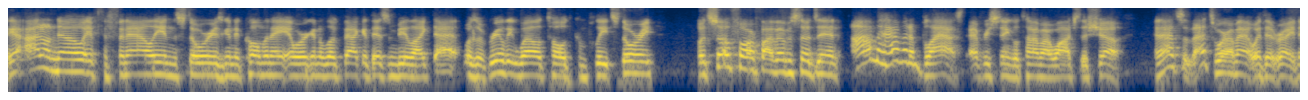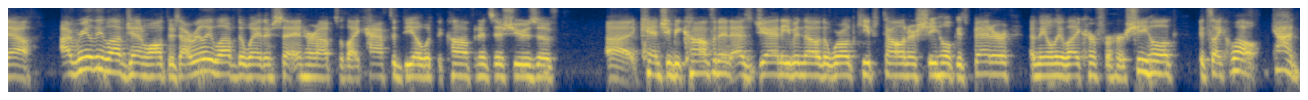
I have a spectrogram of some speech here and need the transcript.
I don't know if the finale and the story is going to culminate and we're going to look back at this and be like, that was a really well told, complete story. But so far, five episodes in, I'm having a blast every single time I watch the show. And that's that's where I'm at with it right now. I really love Jen Walters. I really love the way they're setting her up to like have to deal with the confidence issues of uh, can she be confident as Jen, even though the world keeps telling her She Hulk is better and they only like her for her She Hulk? It's like, well, God,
